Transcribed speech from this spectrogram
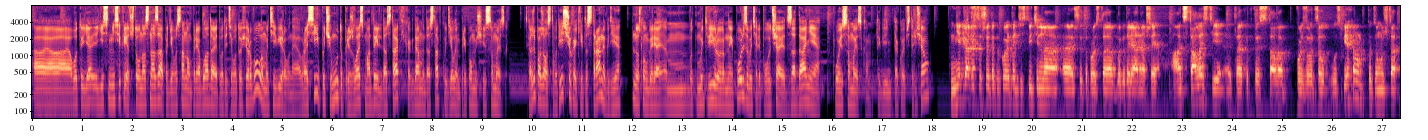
А, вот я, если не секрет, что у нас на Западе в основном преобладают вот эти вот оферволы мотивированные, а в России почему-то прижилась модель доставки, когда мы доставку делаем при помощи смс. Скажи, пожалуйста, вот есть еще какие-то страны, где, ну, условно говоря, вот мотивированные пользователи получают задания по смс-кам? Ты где-нибудь такое встречал? Мне кажется, что это какое-то действительно, э, что это просто благодаря нашей отсталости это как-то стало пользоваться успехом, потому что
